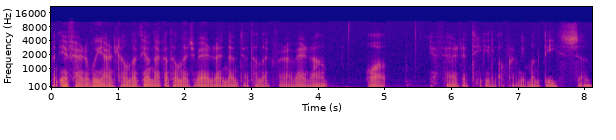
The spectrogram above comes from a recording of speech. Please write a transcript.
Men jeg ferdig var hjertelig, og da jeg nevnte at han ikke var nevnt at han ikke var være, og jeg færre til omkring vi mandise.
